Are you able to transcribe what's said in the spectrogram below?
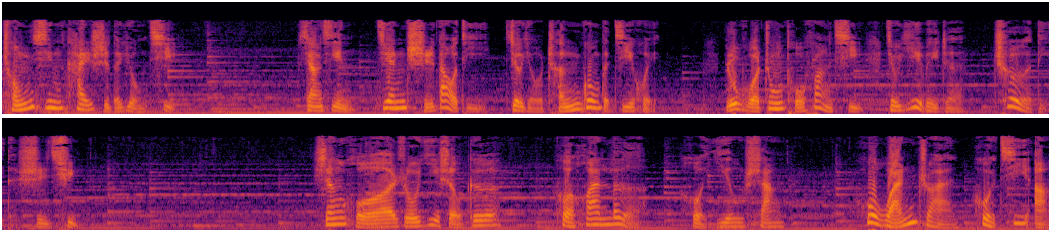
重新开始的勇气。相信坚持到底就有成功的机会，如果中途放弃，就意味着彻底的失去。生活如一首歌，或欢乐，或忧伤，或婉转，或激昂。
